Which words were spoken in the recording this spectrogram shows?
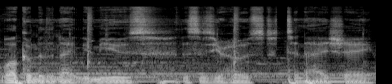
welcome to the Knightly Muse. This is your host, Tanai Shea.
